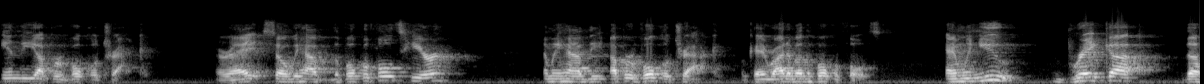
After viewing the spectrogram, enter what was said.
in the upper vocal tract. All right, so we have the vocal folds here, and we have the upper vocal tract, okay, right above the vocal folds. And when you break up the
